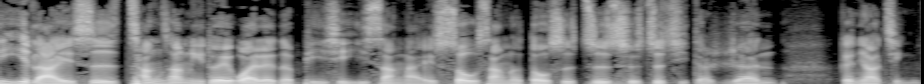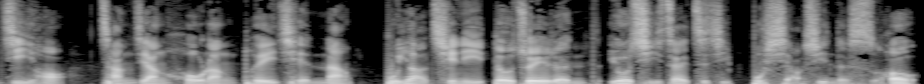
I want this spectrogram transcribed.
第一来是常常你对外人的脾气一上来，受伤的都是支持自己的人，更要谨记哈，长江后浪推前浪，不要轻易得罪人，尤其在自己不小心的时候。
